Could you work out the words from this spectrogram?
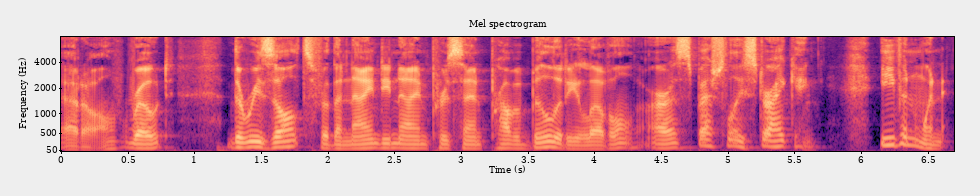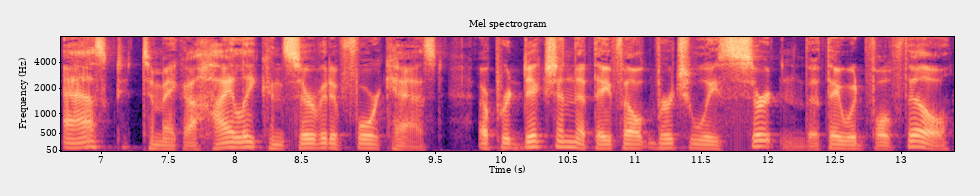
et al. wrote, the results for the 99% probability level are especially striking. Even when asked to make a highly conservative forecast, a prediction that they felt virtually certain that they would fulfill,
